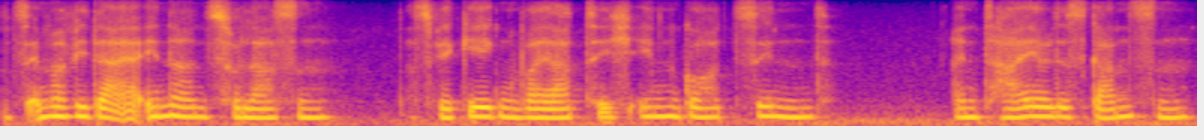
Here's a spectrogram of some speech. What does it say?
Uns immer wieder erinnern zu lassen, dass wir gegenwärtig in Gott sind, ein Teil des Ganzen.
